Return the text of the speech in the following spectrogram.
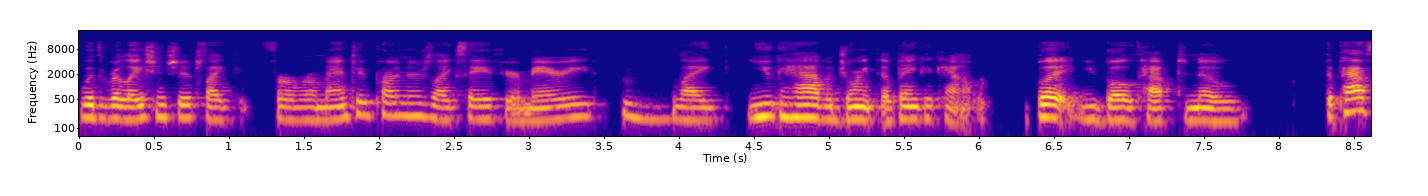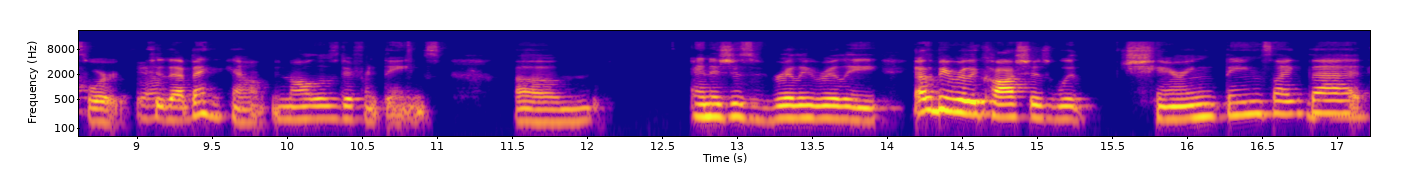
with relationships, like for romantic partners, like say if you're married, mm-hmm. like you can have a joint a bank account, but you both have to know the password yeah. to that bank account and all those different things. Um, and it's just really, really, you have to be really cautious with sharing things like that, mm-hmm.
